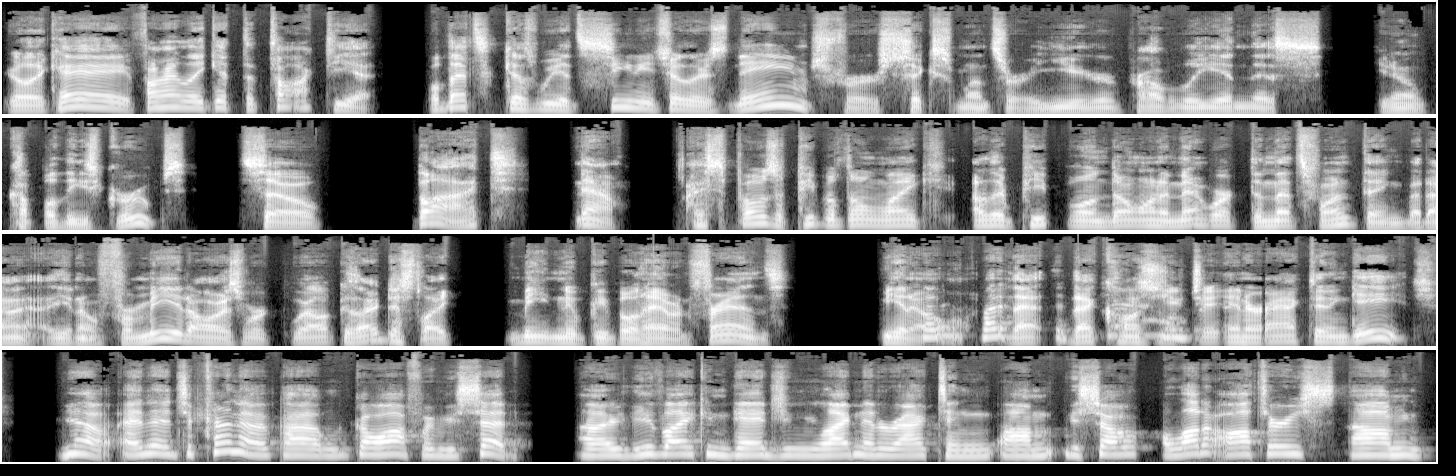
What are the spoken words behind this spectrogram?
You're like, hey, finally get to talk to you. Well, that's because we had seen each other's names for six months or a year, probably in this, you know, couple of these groups. So, but now I suppose if people don't like other people and don't want to network, then that's one thing. But I, you know, for me, it always worked well because I just like meeting new people and having friends, you know, but, that, that causes you to interact and engage. Yeah. And then to kind of um, go off what you said, uh, you like engaging, you like interacting. Um, so a lot of authors um,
